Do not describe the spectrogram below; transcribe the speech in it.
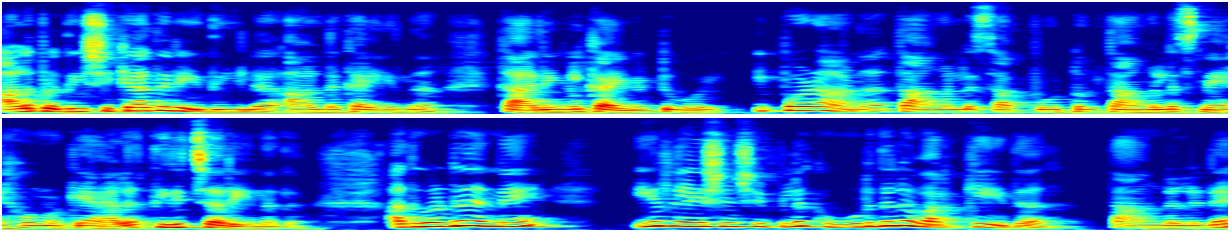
ആൾ പ്രതീക്ഷിക്കാത്ത രീതിയിൽ ആളുടെ കയ്യിൽ നിന്ന് കാര്യങ്ങൾ കൈവിട്ടുപോയി ഇപ്പോഴാണ് താങ്കളുടെ സപ്പോർട്ടും താങ്കളുടെ സ്നേഹവും ഒക്കെ അയാൾ തിരിച്ചറിയുന്നത്. അതുകൊണ്ട് തന്നെ ഈ റിലേഷൻഷിപ്പിൽ കൂടുതൽ വർക്ക് ചെയ്ത് താങ്കളുടെ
